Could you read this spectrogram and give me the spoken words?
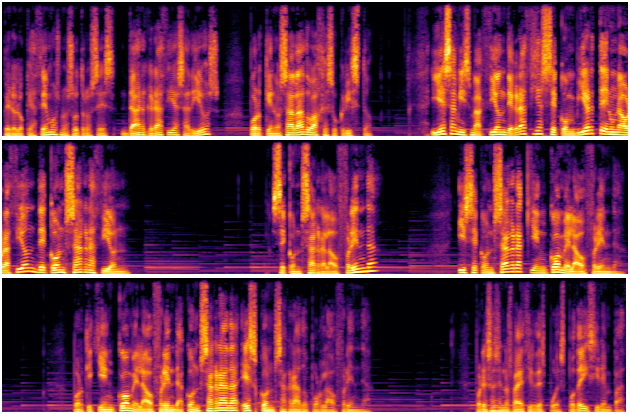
Pero lo que hacemos nosotros es dar gracias a Dios porque nos ha dado a Jesucristo. Y esa misma acción de gracias se convierte en una oración de consagración. Se consagra la ofrenda y se consagra quien come la ofrenda, porque quien come la ofrenda consagrada es consagrado por la ofrenda. Por eso se nos va a decir después, podéis ir en paz,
